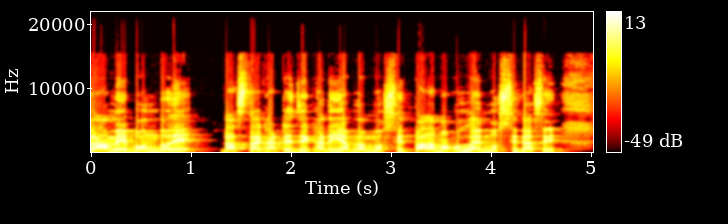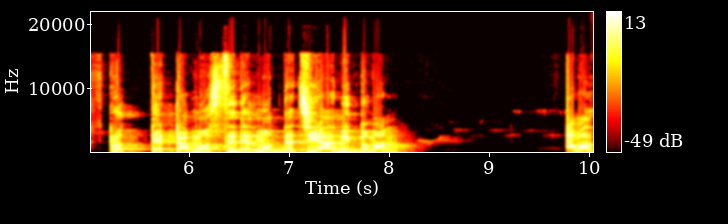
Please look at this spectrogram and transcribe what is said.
গ্রামে, বন্দরে, রাস্তাঘাটে যেখানেই আমরা মসজিদ, পাড়া মহল্লায় মসজিদ আছে, প্রত্যেকটা মসজিদের মধ্যে চেয়ার বিদ্যমান। আমার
